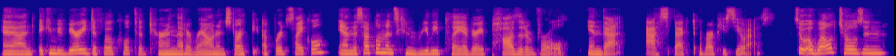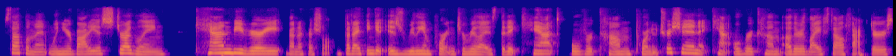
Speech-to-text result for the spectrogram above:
and it can be very difficult to turn that around and start the upward cycle. And the supplements can really play a very positive role in that aspect of our PCOS. So a well-chosen supplement when your body is struggling can be very beneficial, but I think it is really important to realize that it can't overcome poor nutrition. It can't overcome other lifestyle factors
